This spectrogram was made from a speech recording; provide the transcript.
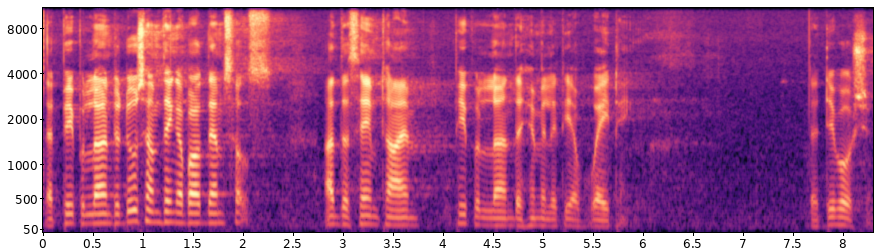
That people learn to do something about themselves, at the same time, people learn the humility of waiting, the devotion.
